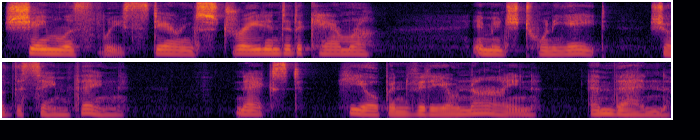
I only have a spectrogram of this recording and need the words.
shamelessly staring straight into the camera. Image 28 showed the same thing. Next, he opened video 9, and then,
